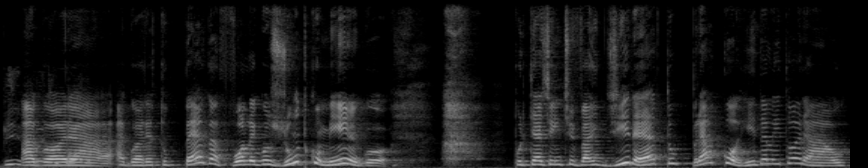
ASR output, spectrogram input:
bilhões agora, Agora tu pega fôlego junto comigo porque a gente vai direto para a corrida eleitoral.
